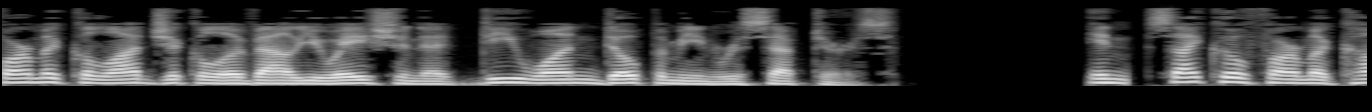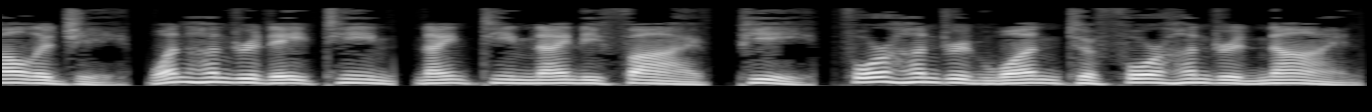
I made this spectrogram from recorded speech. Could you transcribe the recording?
Pharmacological Evaluation at D1 Dopamine Receptors. In, Psychopharmacology, 118, 1995, p. 401–409,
